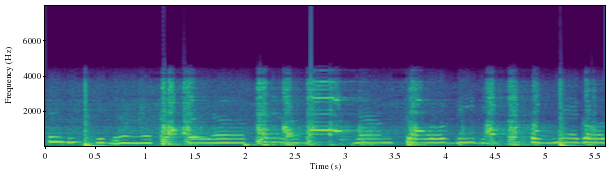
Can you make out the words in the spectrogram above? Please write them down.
Felicidad twoja pela Znam to, vidim u očima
